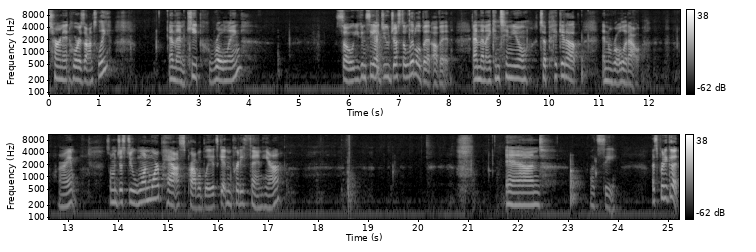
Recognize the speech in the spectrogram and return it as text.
turn it horizontally and then keep rolling. So you can see I do just a little bit of it and then I continue to pick it up and roll it out. All right. So I'm gonna just do one more pass probably. It's getting pretty thin here. And let's see. That's pretty good.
